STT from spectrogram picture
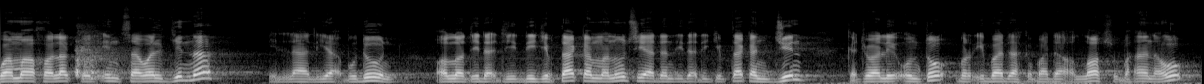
wa ma khalaqtul insa wal jinna illa liya'budun Allah tidak diciptakan manusia dan tidak diciptakan jin kecuali untuk beribadah kepada Allah Subhanahu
